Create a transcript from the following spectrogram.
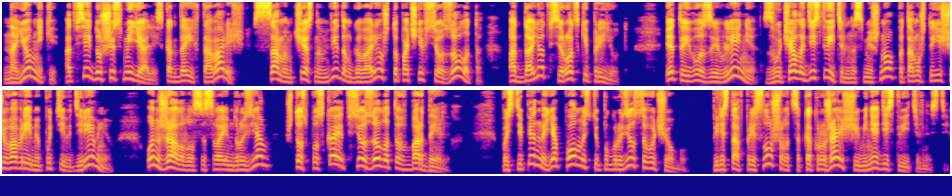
Наемники от всей души смеялись, когда их товарищ с самым честным видом говорил, что почти все золото отдает в сиротский приют, это его заявление звучало действительно смешно, потому что еще во время пути в деревню он жаловался своим друзьям, что спускает все золото в борделях. Постепенно я полностью погрузился в учебу, перестав прислушиваться к окружающей меня действительности.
